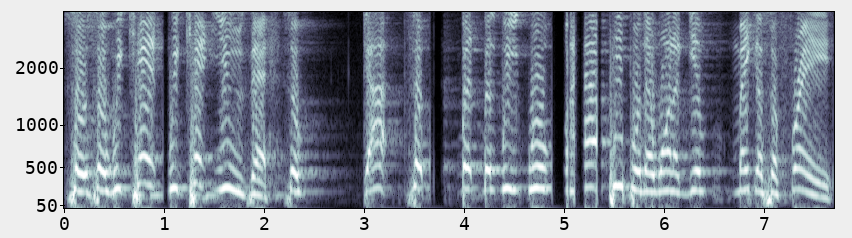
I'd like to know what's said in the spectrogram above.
So, so we can't we can't use that. So God, so but but we will have people that want to give make us afraid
